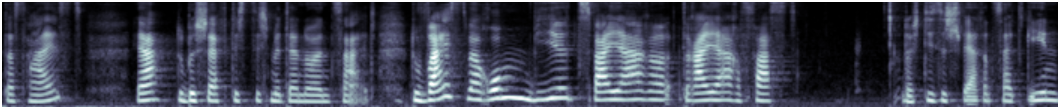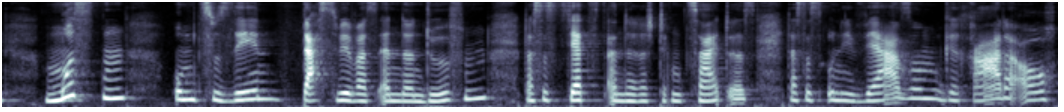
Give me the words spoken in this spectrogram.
das heißt. Ja, du beschäftigst dich mit der neuen Zeit. Du weißt, warum wir zwei Jahre, drei Jahre fast durch diese schwere Zeit gehen mussten, um zu sehen, dass wir was ändern dürfen, dass es jetzt an der richtigen Zeit ist, dass das Universum gerade auch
